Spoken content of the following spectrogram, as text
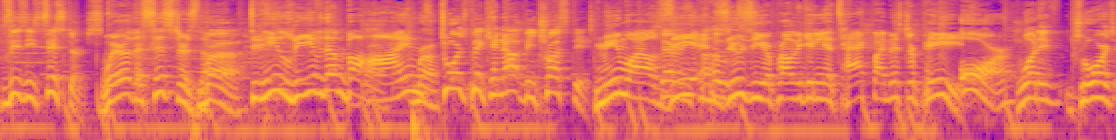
Zizzy's sisters. Where are the sisters though? Bruh. Did he leave them behind? Bruh. George Pig cannot be trusted. Meanwhile, They're Z and. Zuzi are probably getting attacked by Mr. P. Or what if George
